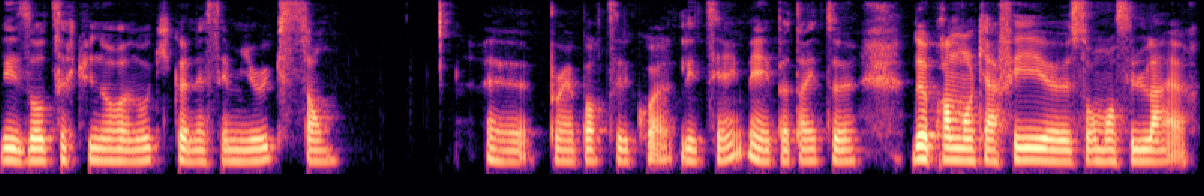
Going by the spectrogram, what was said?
les autres circuits neuronaux qu'il connaissait mieux, qui sont, peu importe quoi, les tiens, mais peut-être de prendre mon café sur mon cellulaire,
